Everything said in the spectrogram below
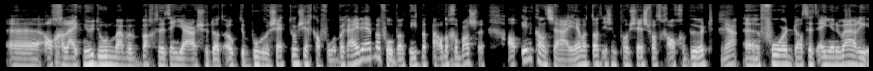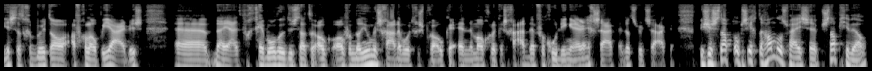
uh, al gelijk nu doen, maar we wachten het een jaar zodat ook de boerensector zich kan voorbereiden en bijvoorbeeld niet bepaalde gewassen al in kan zaaien. Hè, want dat is een proces wat al gebeurt Ja. voordat het 1 januari is. Dat gebeurt al afgelopen jaar. Dus nou ja, het geen wonder dus dat er ook over miljoenen schade wordt gesproken en mogelijke schadevergoedingen en rechtszaken en dat soort zaken. Dus je snapt op zich de handelswijze, snap je wel.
